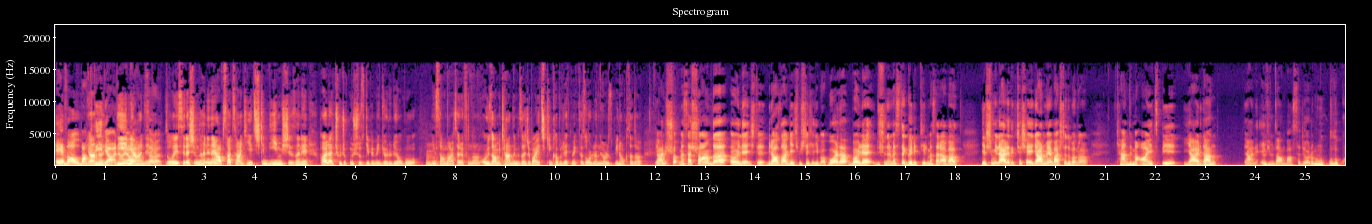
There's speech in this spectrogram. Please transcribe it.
Ev almak yani değil yani. Değil yani. Evet. Dolayısıyla şimdi hani ne yapsak sanki yetişkin değilmişiz. Hani hala çocukmuşuz gibi mi görülüyor bu Hmm. insanlar tarafından? O yüzden mi kendimizi acaba yetişkin kabul etmekte zorlanıyoruz bir noktada? Yani şu mesela şu anda öyle işte biraz daha geçmişteki gibi. Bu arada böyle düşünülmesi de garip değil. Mesela ben yaşım ilerledikçe şey gelmeye başladı bana. Kendime ait bir yerden yani evimden bahsediyorum. Mutluluk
